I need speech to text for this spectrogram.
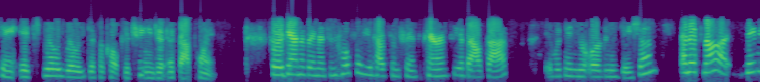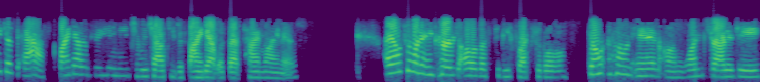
change. It's really, really difficult to change it at that point. So again, as I mentioned, hopefully you have some transparency about that within your organization. And if not, maybe just ask. Find out who you need to reach out to to find out what that timeline is. I also want to encourage all of us to be flexible. Don't hone in on one strategy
